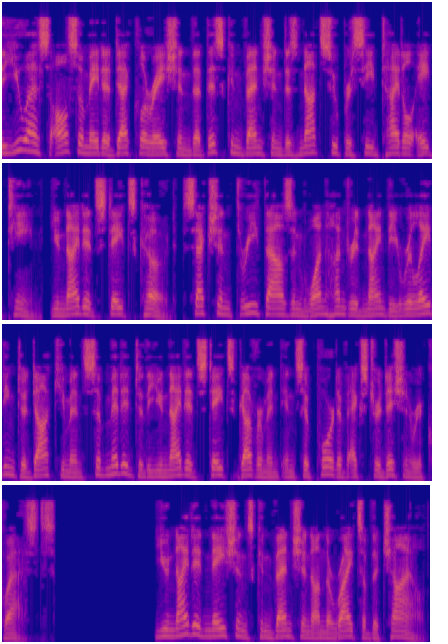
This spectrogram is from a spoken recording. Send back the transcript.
The U.S. also made a declaration that this convention does not supersede Title 18, United States Code, Section 3190 relating to documents submitted to the United States government in support of extradition requests. United Nations Convention on the Rights of the Child.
